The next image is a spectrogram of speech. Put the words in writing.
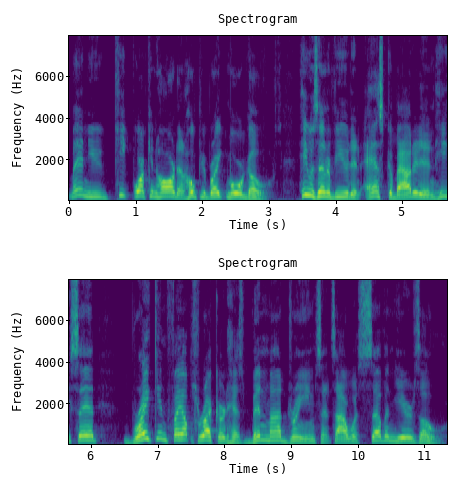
man, you keep working hard and I hope you break more goals. He was interviewed and asked about it, and he said, Breaking Phelps' record has been my dream since I was seven years old.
